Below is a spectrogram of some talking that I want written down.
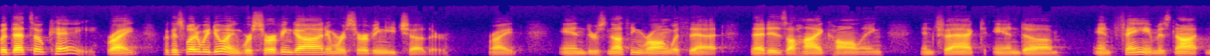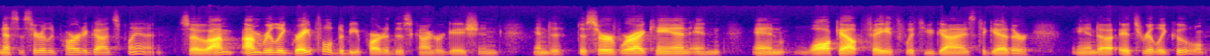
But that's okay, right? Because what are we doing? We're serving God and we're serving each other, right? And there's nothing wrong with that. That is a high calling, in fact. And um, and fame is not necessarily part of God's plan. So I'm, I'm really grateful to be part of this congregation and to, to serve where I can and, and walk out faith with you guys together. And uh, it's really cool.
